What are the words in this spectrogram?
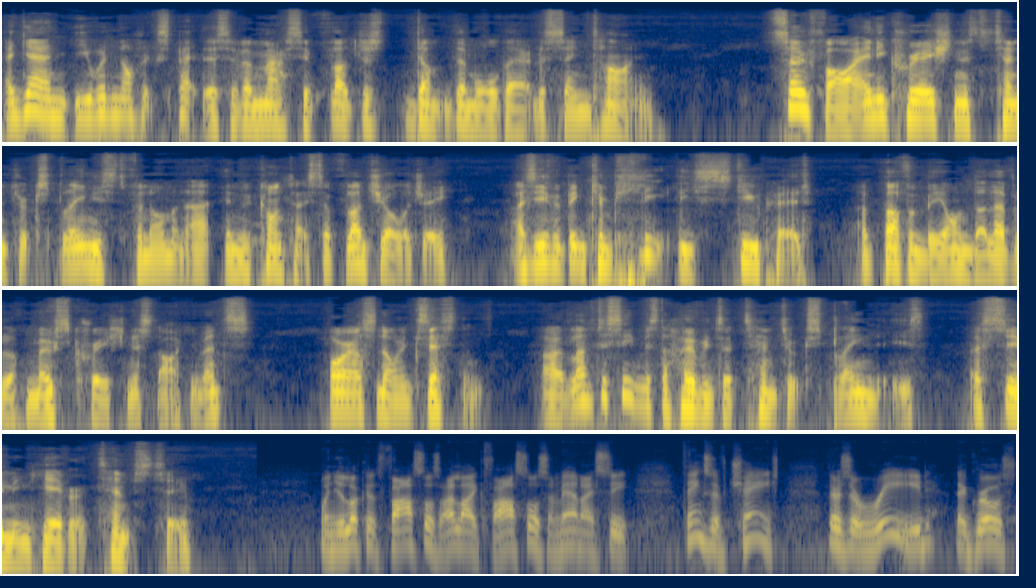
Again, you would not expect this if a massive flood just dumped them all there at the same time. So far, any creationist attempt to explain these phenomena in the context of flood geology has either been completely stupid, above and beyond the level of most creationist arguments, or else non-existent. I'd love to see Mr. Hovind's attempt to explain these, assuming he ever attempts to. When you look at fossils, I like fossils, and man, I see things have changed. There's a reed that grows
